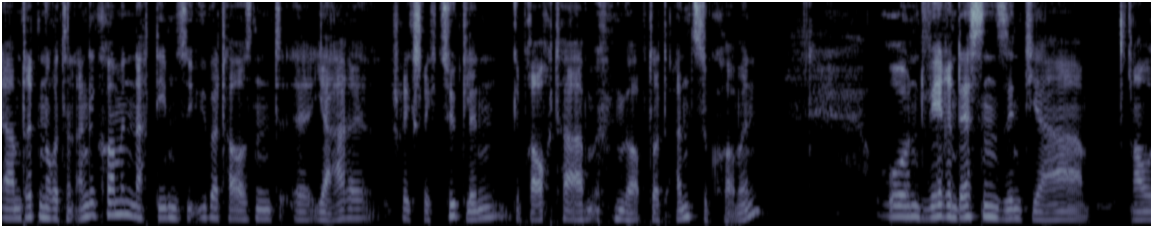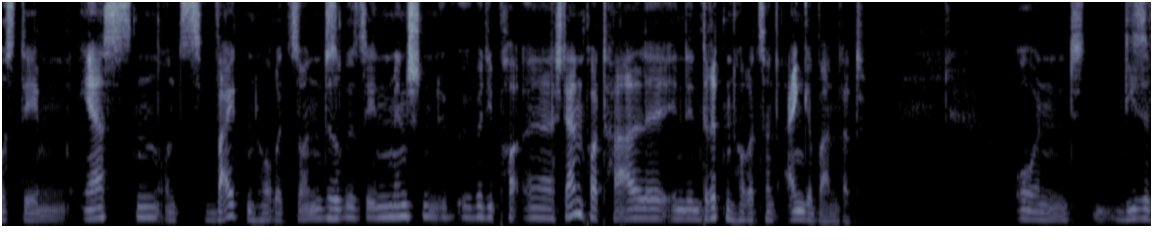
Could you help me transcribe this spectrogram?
am dritten Horizont angekommen, nachdem sie über 1000 äh, Jahre, Schrägstrich Zyklen, gebraucht haben, um überhaupt dort anzukommen. Und währenddessen sind ja aus dem ersten und zweiten Horizont so gesehen Menschen über die äh, Sternportale in den dritten Horizont eingewandert. Und diese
